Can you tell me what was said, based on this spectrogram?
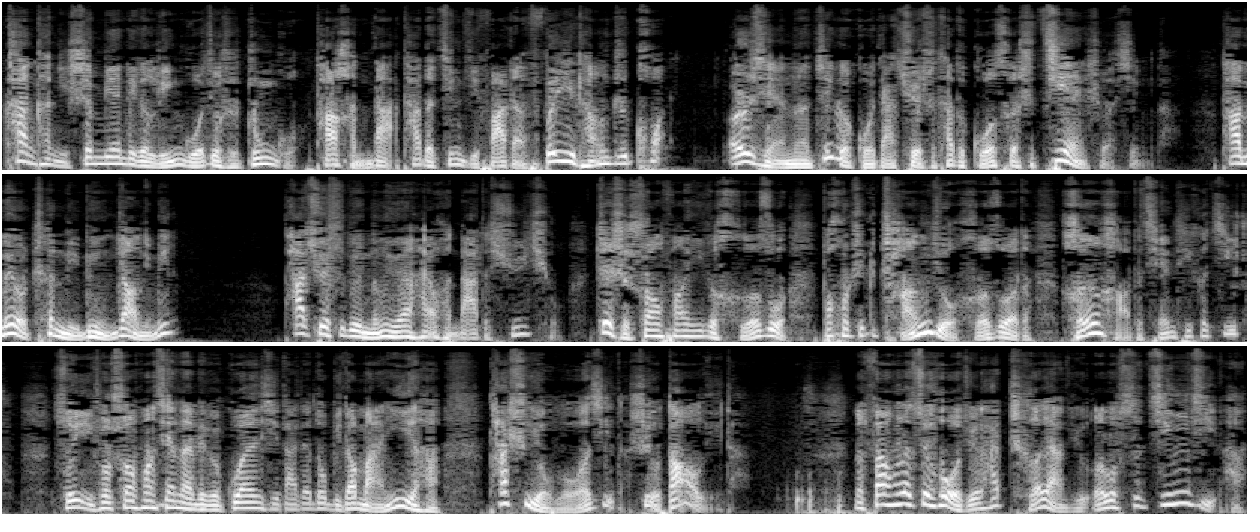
看看你身边这个邻国就是中国，它很大，它的经济发展非常之快，而且呢，这个国家确实它的国策是建设性的，它没有趁你病要你命，它确实对能源还有很大的需求，这是双方一个合作，包括这个长久合作的很好的前提和基础。所以你说双方现在这个关系大家都比较满意哈，它是有逻辑的，是有道理的。那翻回来，最后我觉得还扯两句俄罗斯经济哈。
